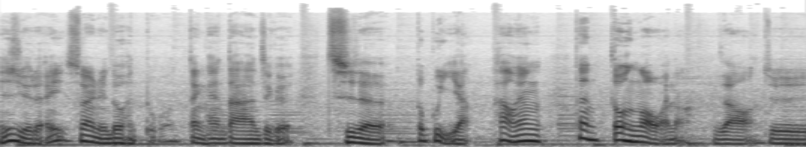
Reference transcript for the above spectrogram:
还是觉得哎，虽然人都很多，但你看大家这个吃的都不一样，它好像但都很好玩哦，你知道就是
